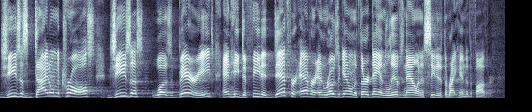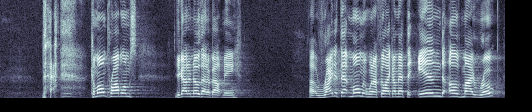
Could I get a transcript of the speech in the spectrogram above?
Jesus died on the cross, Jesus was buried, and he defeated death forever and rose again on the third day and lives now and is seated at the right hand of the Father. Come on, problems. You got to know that about me. Uh, right at that moment when I feel like I'm at the end of my rope,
